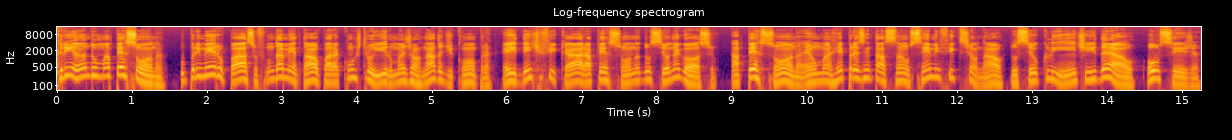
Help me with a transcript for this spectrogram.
Criando uma persona. O primeiro passo fundamental para construir uma jornada de compra é identificar a persona do seu negócio. A persona é uma representação semificcional do seu cliente ideal, ou seja,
